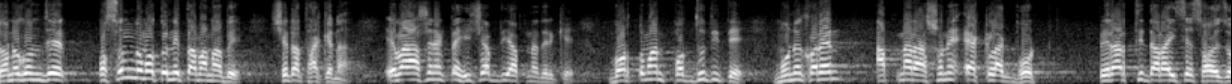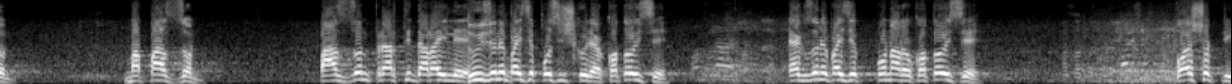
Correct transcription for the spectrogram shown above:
জনগণ যে পছন্দ মতো নেতা বানাবে, সেটা থাকে না। এবার আসেন একটা হিসাব দিয়ে আপনাদেরকে। বর্তমান পদ্ধতিতে মনে করেন আপনার আসনে এক লাখ ভোট, প্রার্থী দাঁড়াইছে ছয়জন বা পাঁচজন পাঁচজন প্রার্থী দাঁড়াইলে দুইজনে পাইছে পঁচিশ করিয়া কত হইছে? একজনে পাইছে পনেরো, কত হইছে? পঁয়ষট্টি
